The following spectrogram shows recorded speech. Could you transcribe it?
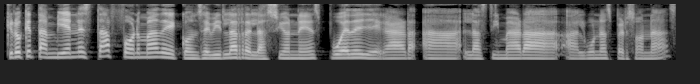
creo que también esta forma de concebir las relaciones puede llegar a lastimar a algunas personas.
